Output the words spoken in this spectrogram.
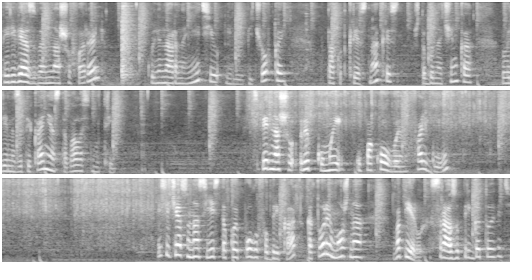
Перевязываем нашу форель кулинарной нитью или бечевкой так вот крест-накрест, чтобы начинка во время запекания оставалась внутри. Теперь нашу рыбку мы упаковываем в фольгу. И сейчас у нас есть такой полуфабрикат, который можно, во-первых, сразу приготовить,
